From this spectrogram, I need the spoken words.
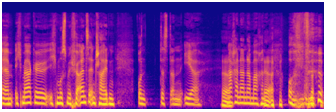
Ähm, ich merke, ich muss mich für eins entscheiden und das dann eher nacheinander machen. Und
